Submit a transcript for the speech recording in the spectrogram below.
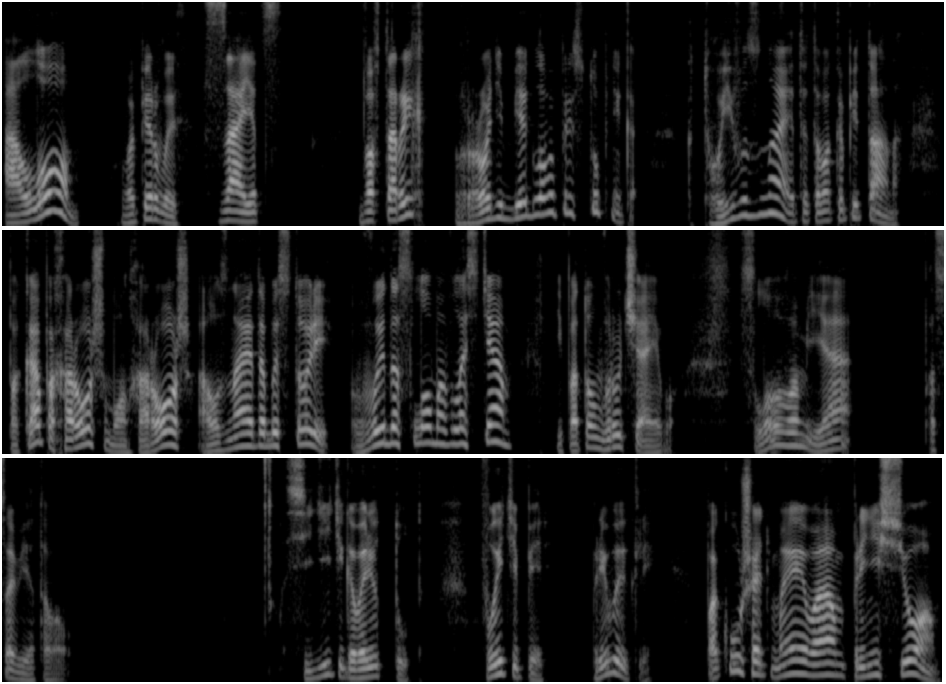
А лом, во-первых, заяц. Во-вторых, вроде беглого преступника. Кто его знает, этого капитана? Пока по-хорошему он хорош, а узнает об истории, выдаст лома властям и потом вручай его. Словом, я посоветовал. Сидите, говорю, тут. Вы теперь привыкли. Покушать мы вам принесем,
